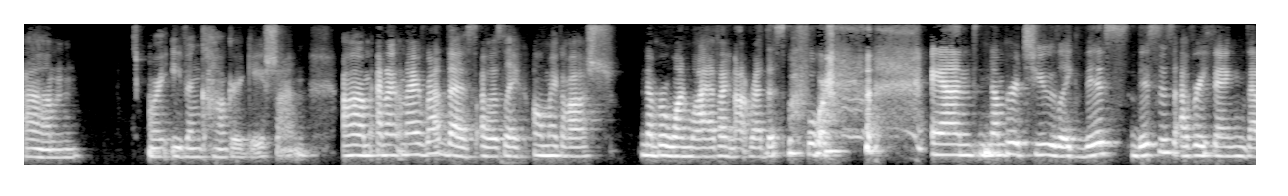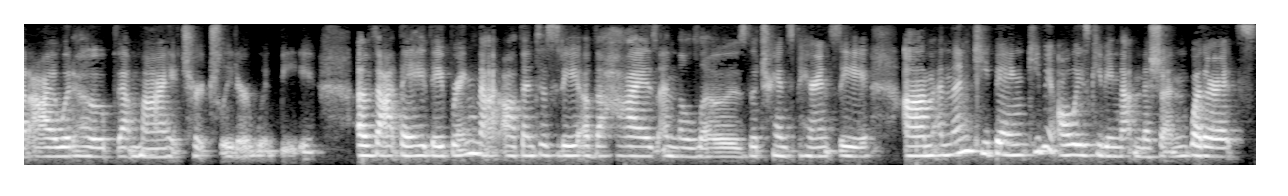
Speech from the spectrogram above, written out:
um, or even congregation. Um, and I, when I read this, I was like, oh my gosh, number one, why have I not read this before? and number two, like this, this is everything that I would hope that my church leader would be of that they they bring that authenticity of the highs and the lows the transparency um, and then keeping keeping always keeping that mission whether it's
